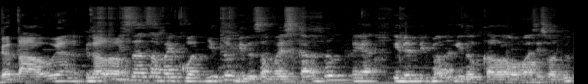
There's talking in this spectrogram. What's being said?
Gak tahu ya kalau bisa sampai kuat gitu gitu sampai sekarang tuh kayak identik banget gitu kalau Oh. mahasiswa tuh.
